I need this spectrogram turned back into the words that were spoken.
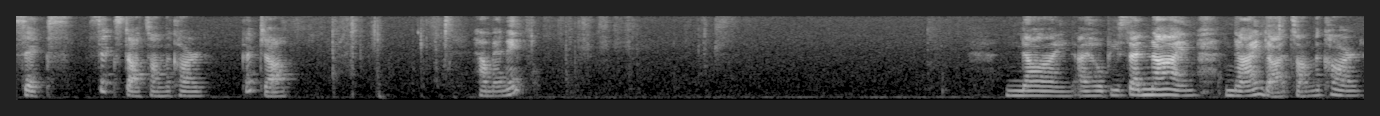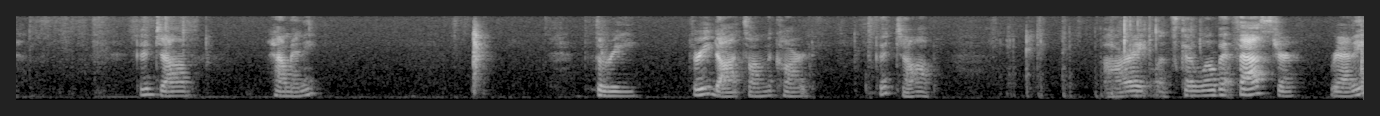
Six. Six dots on the card. Good job. How many? Nine. I hope you said nine. Nine dots on the card. Good job. How many? Three. Three dots on the card. Good job. All right, let's go a little bit faster. Ready?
